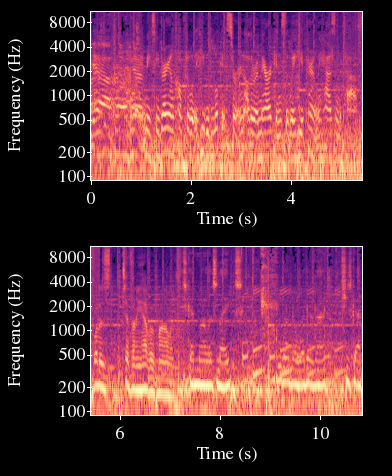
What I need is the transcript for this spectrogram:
Yeah. It makes me very uncomfortable that he would look at certain other Americans the way he apparently has in the past. What does Tiffany have of Marla? She's got Marla's legs. Creepy. We don't know whether or not she's got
